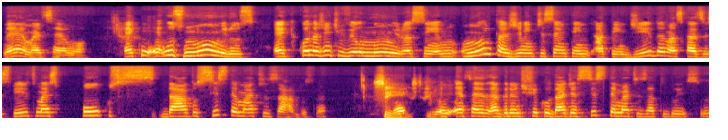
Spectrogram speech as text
né, Marcelo? É que os números é que quando a gente vê o número, assim, é muita gente sendo atendida nas casas espíritas, mas poucos dados sistematizados, né? Sim, é, sim. Essa é a grande dificuldade, é sistematizar tudo isso, né?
